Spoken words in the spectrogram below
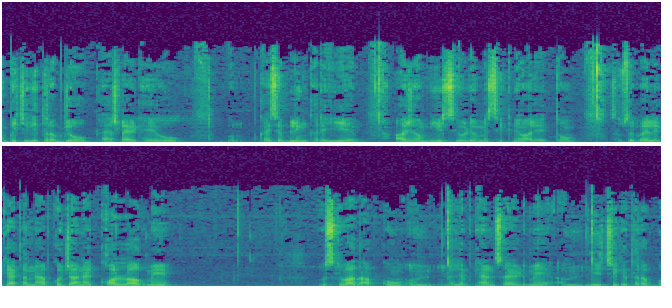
पीछे की तरफ़ जो फ्लैश लाइट है वो कैसे ब्लिंक करे, ये आज हम इस वीडियो में सीखने वाले हैं। तो सबसे पहले क्या करना है, आपको जाना है कॉल लॉग में। उसके बाद आपको लेफ़्ट हैंड साइड में नीचे की तरफ़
